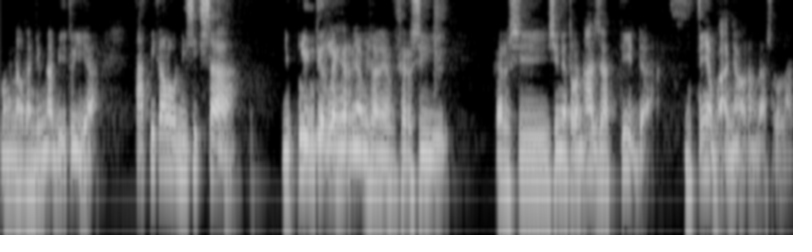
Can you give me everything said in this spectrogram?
mengenal kanjeng Nabi, itu ya. Tapi kalau disiksa, dipelintir lehernya misalnya versi versi sinetron azab, tidak. Buktinya banyak orang tidak sholat.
